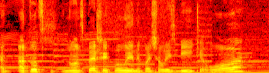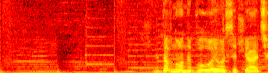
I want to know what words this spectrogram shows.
А, а тут ну, з першої хвилини почались бійки. О! Давно не було і ось опять.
